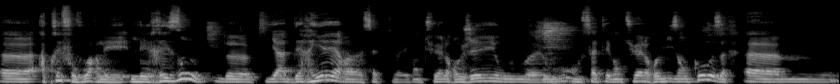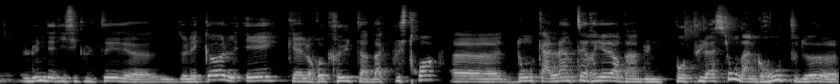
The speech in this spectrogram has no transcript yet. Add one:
Euh, après, faut voir les, les raisons de qu'il y a derrière euh, cet éventuel rejet ou, ou, cette éventuelle remise en cause. Euh, L'une des difficultés de l'école est qu'elle recrute à bac plus 3, euh, donc à l'intérieur d'une population, d'un groupe de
